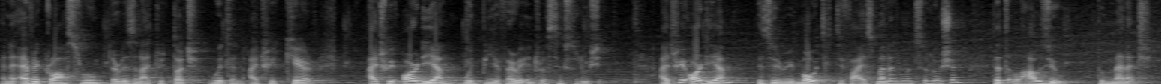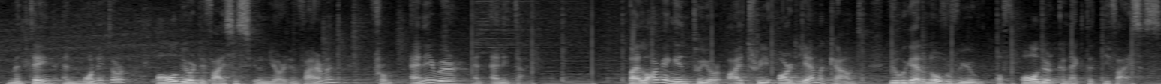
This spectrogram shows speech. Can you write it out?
and in every classroom there is an i3 Touch with an i3CAIR, i3 RDM would be a very interesting solution. i3 RDM is a remote device management solution that allows you to manage, maintain and monitor all your devices in your environment from anywhere and anytime. By logging into your i3 RDM account, you will get an overview of all your connected devices.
